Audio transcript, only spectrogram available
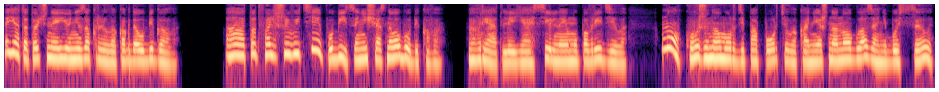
Я-то точно ее не закрыла, когда убегала. А тот фальшивый тип, убийца несчастного Бобикова, вряд ли я сильно ему повредила. Ну, кожу на морде попортила, конечно, но глаза, небось, целы.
